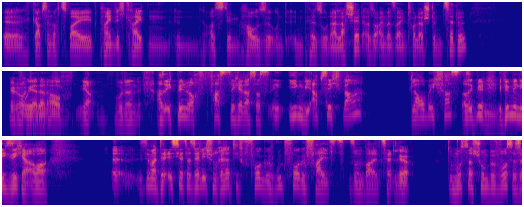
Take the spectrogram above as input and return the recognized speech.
äh, gab es ja noch zwei Peinlichkeiten in, aus dem Hause und in Persona Laschet, also einmal sein toller Stimmzettel. Ja, genau, wo ja dann auch. Ja, wo dann, also ich bin mir auch fast sicher, dass das irgendwie Absicht war glaube ich fast. Also ich bin, mhm. ich bin mir nicht sicher, aber äh, sag mal, der ist ja tatsächlich schon relativ vorge gut vorgefalzt, so ein Wahlzettel. Ja. Du musst das schon bewusst, es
